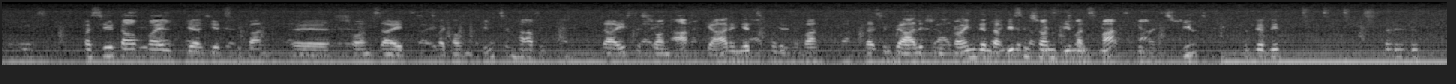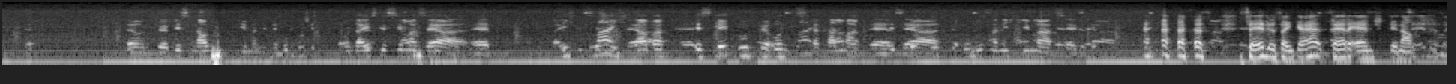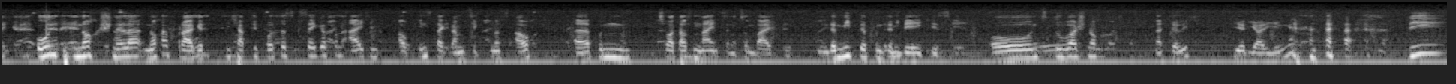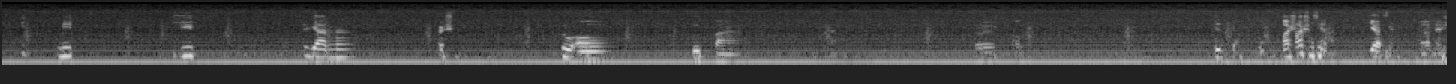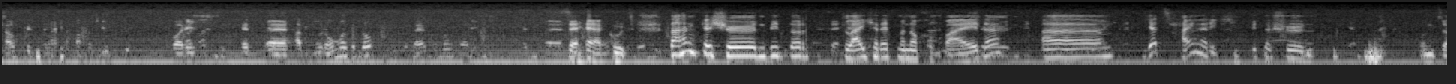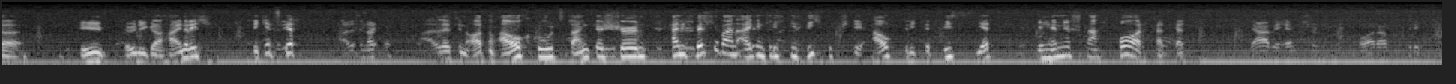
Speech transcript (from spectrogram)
passiert auch, weil wir jetzt die Band äh, schon seit 2015 haben. Da ist es schon acht Jahre jetzt von dieser Band. Da sind wir alle schon Freunde, da wissen schon, wie man es macht, wie man es spielt. Und wir, wissen, äh, und wir wissen auch, wie man mit dem Publikum spielt. Und da ist es immer sehr nicht leicht, aber es geht gut für uns. Da kann man äh, sehr, muss man nicht immer sehr, sehr, sein, sehr ernst, genau. Und noch schneller, noch eine Frage. Ich habe die Fotos gesehen von euch auf Instagram, sieht man es auch, äh, von 2019 zum Beispiel, in der Mitte von dem Weg ist. Und du warst noch, natürlich, vier Jahre jünger. Wie, mit wie viele Jahre du sehr ja, äh, ich war ich, äh, habe ich nur Rommel gedruckt, Sehr gut. Dankeschön, Victor. Gleich retten wir noch weiter. Ähm, jetzt Heinrich, bitteschön. Unser tieftöniger Heinrich. Wie geht's dir? Alles in Ordnung. Alles in Ordnung, auch gut, Dankeschön. Heinrich, welche waren eigentlich die wichtigsten Auftritte bis jetzt? Die haben ja schon nach vor, Katja. Ja, wir haben schon einen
